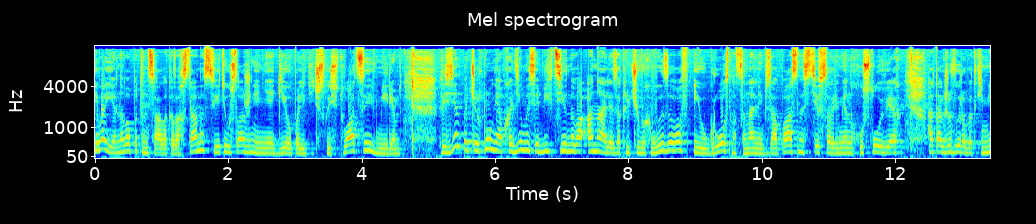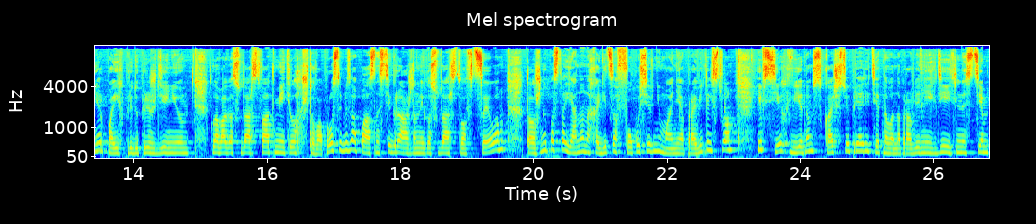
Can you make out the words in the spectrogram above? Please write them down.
и военного потенциала Казахстана в свете усложнения геополитической ситуации в мире. Президент подчеркнул необходимость объективного анализа ключевых вызовов и угроз национальной безопасности в современных условиях, а также выработки мер по их предупреждению. Глава государства отметил, что вопросы безопасности безопасности граждан и государства в целом должны постоянно находиться в фокусе внимания правительства и всех ведомств в качестве приоритетного направления их деятельности.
